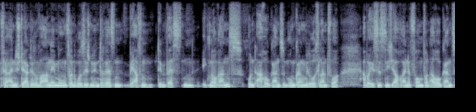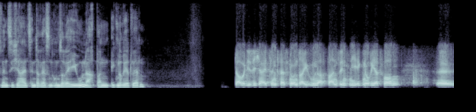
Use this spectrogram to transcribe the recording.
für eine stärkere Wahrnehmung von russischen Interessen, werfen dem Westen Ignoranz und Arroganz im Umgang mit Russland vor. Aber ist es nicht auch eine Form von Arroganz, wenn Sicherheitsinteressen unserer EU-Nachbarn ignoriert werden? Ich glaube, die Sicherheitsinteressen unserer EU-Nachbarn sind nie ignoriert worden. Äh,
